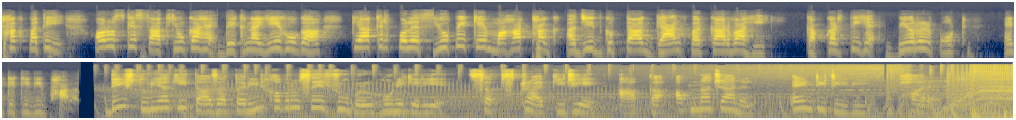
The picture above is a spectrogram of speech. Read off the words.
ठग पति और उसके साथियों का है। देखना ये होगा कि आखिर पुलिस यूपी के महाठग अजीत गुप्ता गैंग पर कार्रवाई कब करती है? Bureau report, NDTV Bharat. देश दुनिया की ताज़ा तरीन खबरों से रूबरू होने के लिए सब्सक्राइब कीजिए आपका अपना चैनल एन भारत।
